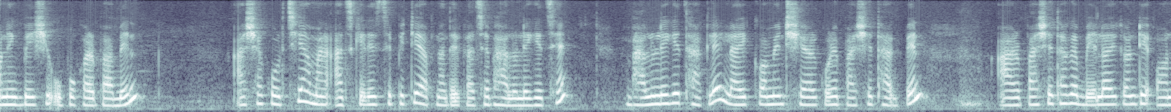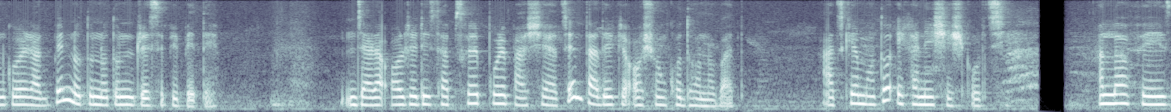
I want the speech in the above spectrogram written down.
অনেক বেশি উপকার পাবেন। আশা করছি আমার আজকের রেসিপিটি আপনাদের কাছে ভালো লেগেছে। ভালো লেগে থাকলে লাইক কমেন্ট শেয়ার করে পাশে থাকবেন। আর পাশে থাকা বেল আইকনটি অন করে রাখবেন নতুন নতুন রেসিপি পেতে। যারা অলরেডি সাবস্ক্রাইব করে পাশে আছেন, তাদেরকে অসংখ্য ধন্যবাদ। আজকের মতো এখানেই শেষ করছি। আল্লাহ হাফেজ।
